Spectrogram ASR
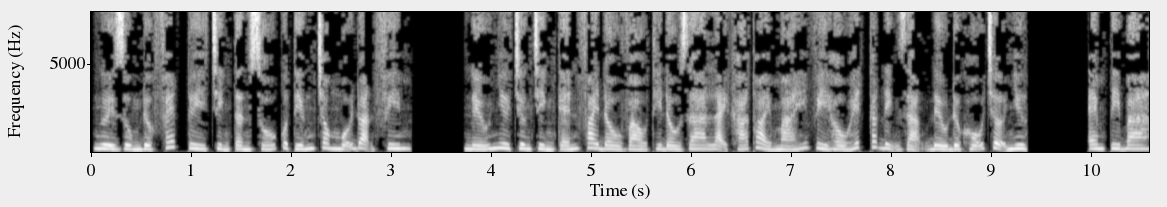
Người dùng được phép tùy chỉnh tần số của tiếng trong mỗi đoạn phim. Nếu như chương trình kén file đầu vào thì đầu ra lại khá thoải mái vì hầu hết các định dạng đều được hỗ trợ như MP3,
